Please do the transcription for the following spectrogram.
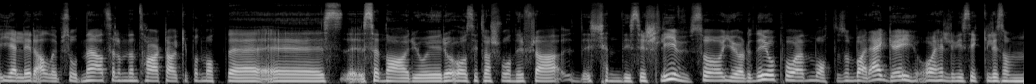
gjelder alle episodene. At selv om den tar tak i på en måte eh, scenarioer og situasjoner fra kjendisers liv, så gjør du det jo på en måte som bare er gøy, og heldigvis ikke liksom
